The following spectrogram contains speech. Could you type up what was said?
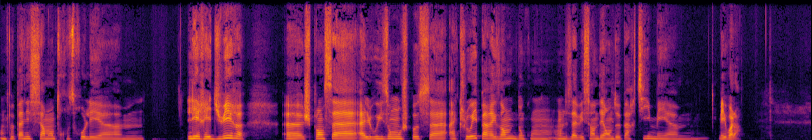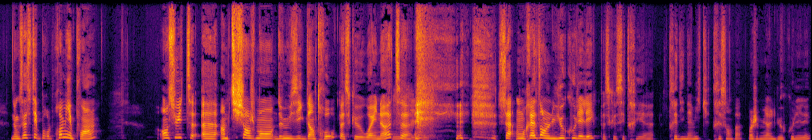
on, ne peut pas nécessairement trop trop les euh, les réduire. Euh, je pense à, Louison ou je pense à, Chloé par exemple, donc on, les avait scindés en deux parties, mais euh, mais voilà. Donc ça, c'était pour le premier point. Ensuite, euh, un petit changement de musique d'intro, parce que why not? Mhm. ça, On reste dans le ukulélé, parce que c'est très, euh, très dynamique, très sympa. Moi, j'aime bien le ukulélé.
